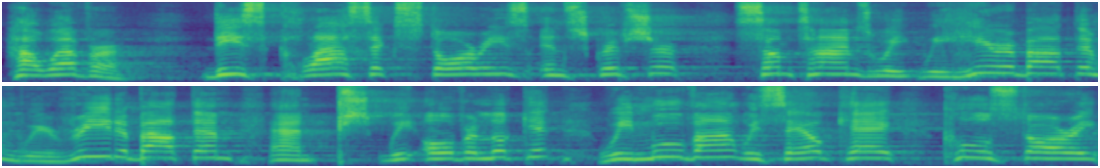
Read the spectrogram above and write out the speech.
However, these classic stories in Scripture, sometimes we, we hear about them, we read about them, and psh, we overlook it. We move on, we say, okay, cool story,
